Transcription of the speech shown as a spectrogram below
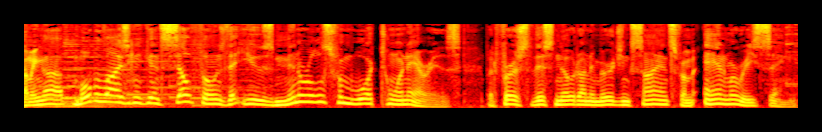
Coming up, mobilizing against cell phones that use minerals from war torn areas. But first, this note on emerging science from Anne Marie Singh.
